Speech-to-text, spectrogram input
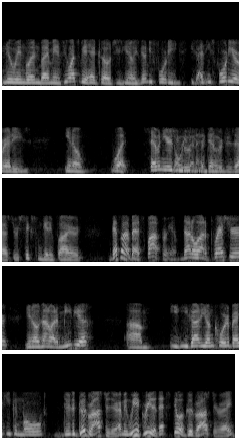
New England, but I mean, if he wants to be a head coach, you, know, he's going to be forty. He's he's forty already. He's, you know, what seven years removed from the Denver coach. disaster, six from getting fired. That's not a bad spot for him. Not a lot of pressure. You know, not a lot of media. Um, you, you got a young quarterback you can mold. There's a good roster there. I mean, we agree that that's still a good roster, right?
